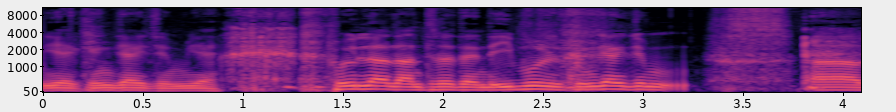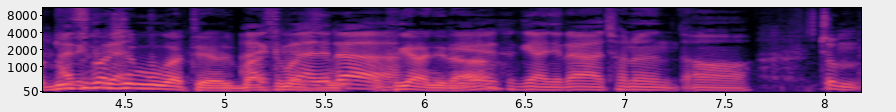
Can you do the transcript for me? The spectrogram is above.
예, 굉장히 좀, 예. 보일러도 안 틀어도 되는데, 이불 굉장히 좀, 아, 누수하시는 분 같아요. 아니, 그게 말씀하시는 아니라 그게 아니라. 예, 그게 아니라 저는 어 좀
